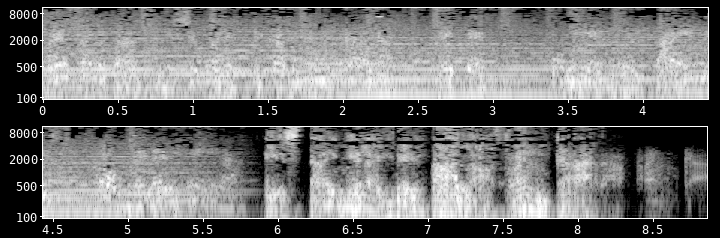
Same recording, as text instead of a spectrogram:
empresa de transmisión eléctrica dominicana, EPET, uniendo el país con energía. Está en el aire a franca. A la franca.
